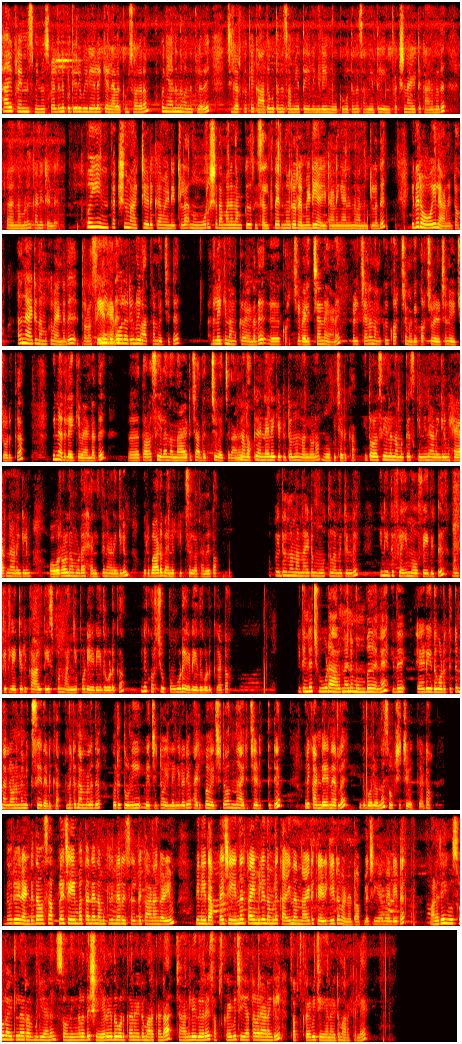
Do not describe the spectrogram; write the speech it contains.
Hi friends Minnu's വേൾഡിന്റെ പുതിയൊരു വീഡിയോയിലേക്ക് എല്ലാവർക്കും സ്വാഗതം. അപ്പോൾ ഞാനിന്ന് വന്നിട്ടുള്ളത് ചിലർക്കൊക്കെ കാത് കുത്തുന്ന സമയത്ത് ഇല്ലെങ്കിൽ ഈ മൂക്ക് കുത്തുന്ന സമയത്ത് ഇൻഫെക്ഷൻ ആയിട്ട് കാണുന്നത് നമ്മൾ കണ്ടിട്ടുണ്ട്. അപ്പോൾ ഈ ഇൻഫെക്ഷൻ മാറ്റിയെടുക്കാൻ വേണ്ടിയിട്ടുള്ള നൂറ് ശതമാനം നമുക്ക് റിസൾട്ട് തരുന്ന ഒരു റെമഡി ആയിട്ടാണ് ഞാനിന്ന് വന്നിട്ടുള്ളത്. ഇതൊരു ഓയിലാണ് കേട്ടോ അതിനായിട്ട് നമുക്ക് വേണ്ടത് തുളസി ഇതുപോലെ ഒരു പാത്രം വെച്ചിട്ട് അതിലേക്ക് നമുക്ക് വേണ്ടത് കുറച്ച് വെളിച്ചെണ്ണയാണ്. വെളിച്ചെണ്ണ നമുക്ക് കുറച്ച് മതി. കുറച്ച് വെളിച്ചെണ്ണ ഒഴിച്ചു കൊടുക്കുക. പിന്നെ അതിലേക്ക് വേണ്ടത് തുളസി ഇല നന്നായിട്ട് ചതച്ച് വെച്ചതാണ് നമുക്ക് എണ്ണയിലേക്ക് ഇട്ടിട്ടൊന്ന് നല്ലോണം മൂപ്പിച്ചെടുക്കാം. ഈ തുളസി ഇല നമുക്ക് സ്കിന്നിനാണെങ്കിലും ഹെയറിനാണെങ്കിലും ഓവറോൾ നമ്മുടെ ഹെൽത്തിനാണെങ്കിലും ഒരുപാട് ബെനിഫിറ്റ്സ് ഉള്ളതാണ് കേട്ടോ. അപ്പോൾ ഇതൊന്ന് നന്നായിട്ട് മൂത്ത് വന്നിട്ടുണ്ട്. ഇനി ഇത് ഫ്ലെയിം ഓഫ് ചെയ്തിട്ട് നമുക്കിതിലേക്ക് ഒരു കാൽ ടീസ്പൂൺ മഞ്ഞൾപ്പൊടി ആഡ് ചെയ്ത് കൊടുക്കാം. പിന്നെ കുറച്ച് ഉപ്പും കൂടെ ആഡ് ചെയ്ത് കൊടുക്കുക കേട്ടോ. ഇതിന്റെ ചൂടാറുന്നതിന് മുമ്പ് തന്നെ ഇത് ആഡ് ചെയ്ത് കൊടുത്തിട്ട് നല്ലോണം ഒന്ന് മിക്സ് ചെയ്തെടുക്കുക. എന്നിട്ട് നമ്മളിത് ഒരു തുണി വെച്ചിട്ടോ ഇല്ലെങ്കിൽ ഒരു അരിപ്പ വെച്ചിട്ടോ ഒന്ന് അരിച്ചെടുത്തിട്ട് ഒരു കണ്ടെയ്നറിൽ ഇതുപോലെ ഒന്ന് സൂക്ഷിച്ച് വെക്കുക കേട്ടോ. ഇതൊരു രണ്ട് ദിവസം അപ്ലൈ ചെയ്യുമ്പോൾ തന്നെ നമുക്കിതിന്റെ റിസൾട്ട് കാണാൻ കഴിയും. പിന്നെ ഇത് അപ്ലൈ ചെയ്യുന്ന ടൈമിൽ നമ്മൾ കൈ നന്നായിട്ട് കഴുകിയിട്ട് വേണം കേട്ടോ അപ്ലൈ ചെയ്യാൻ വേണ്ടിയിട്ട്. വളരെ യൂസ്ഫുൾ ആയിട്ടുള്ള റെമഡിയാണ് സോ നിങ്ങളിത് ഷെയർ ചെയ്ത് കൊടുക്കാനായിട്ട് മറക്കണ്ട. ചാനൽ ഇതുവരെ സബ്സ്ക്രൈബ് ചെയ്യാത്തവരാണെങ്കിൽ സബ്സ്ക്രൈബ് ചെയ്യാനായിട്ട് മറക്കല്ലേ?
